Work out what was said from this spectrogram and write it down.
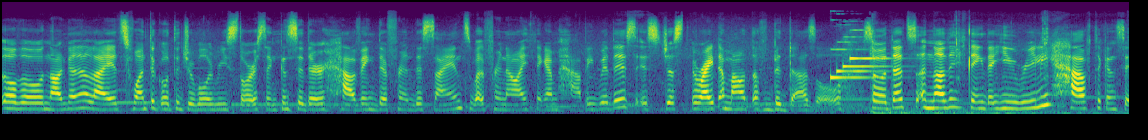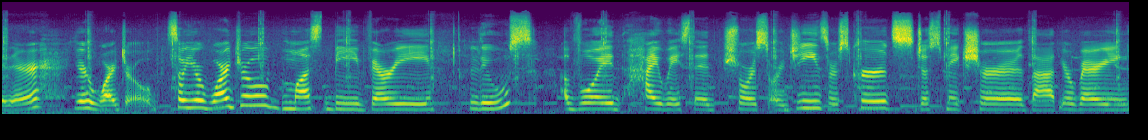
Although, not gonna lie, it's fun to go to jewelry stores and consider having different designs. But for now, I think I'm happy with this. It's just the right amount of bedazzle. So that's another thing that you really have to consider, your wardrobe. So your wardrobe must be very loose avoid high-waisted shorts or jeans or skirts. Just make sure that you're wearing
